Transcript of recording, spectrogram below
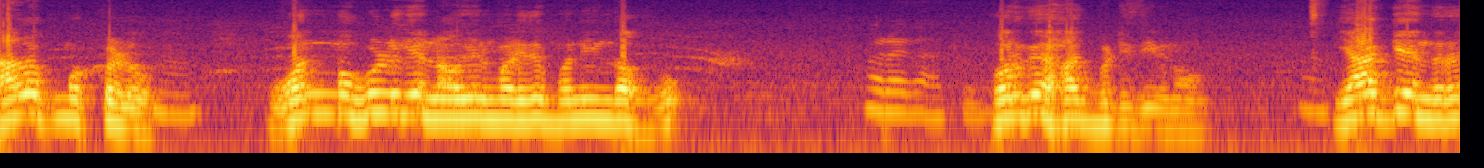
ನಾಲ್ಕು ಮಕ್ಕಳು. ಒಂದು ಮಗಳಿಗೆ ನಾವು ಏನು ಮಾಡಿದ್ವಿ? ಮನೆಯಿಂದ ಹೊರಗೆ ಹಾಕಿಬಿಟ್ಟಿದ್ದೀವಿ ನಾವು. ಯಾಕೆ ಅಂದರೆ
